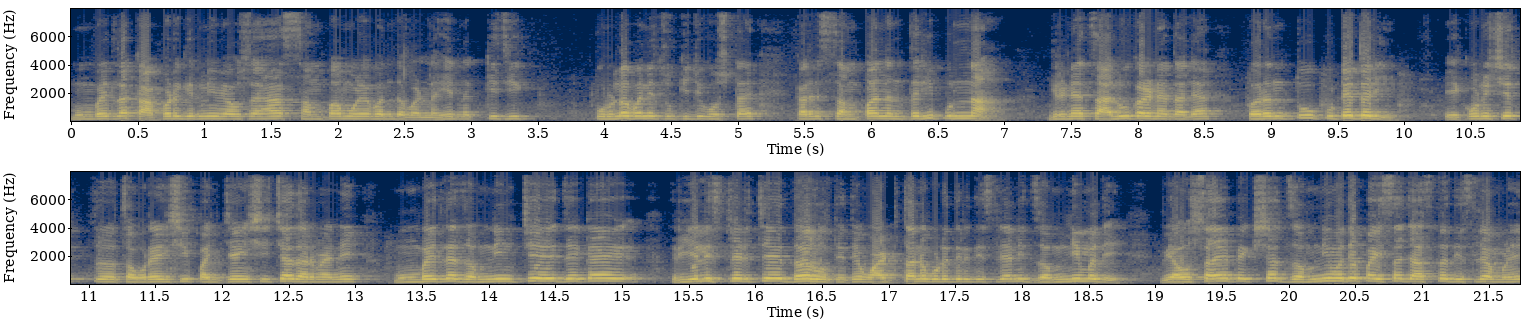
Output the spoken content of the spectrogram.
मुंबईतला कापड गिरणी व्यवसाय हा संपामुळे बंद पडला. हे नक्कीच ही पूर्णपणे चुकीची गोष्ट आहे कारण संपानंतरही पुन्हा गिरण्या चालू करण्यात आल्या परंतु कुठेतरी एकोणीसशे चौऱ्याऐंशी पंच्याऐंशीच्या दरम्याने मुंबईतल्या जमिनींचे जे काय रिअल इस्टेटचे दर होते ते वाढताना कुठेतरी दिसले आणि जमिनीमध्ये व्यवसायापेक्षा जमिनीमध्ये पैसा जास्त दिसल्यामुळे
